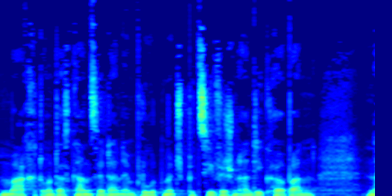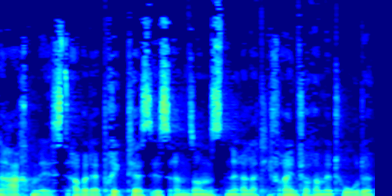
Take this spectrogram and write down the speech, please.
macht und das Ganze dann im Blut mit spezifischen Antikörpern nachmisst. Aber der Pricktest ist ansonsten eine relativ einfache Methode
